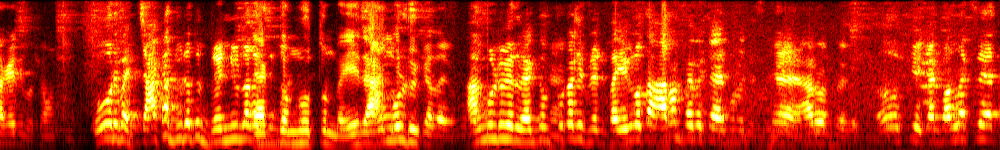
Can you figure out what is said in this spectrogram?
লাগাই দিব সমস্যা ওরে ভাই চাকা দুটো তো ব্র্যান্ড নিউ লাগাইছে একদম নতুন ভাই এই আঙ্গুল ঢুকে যায়। আঙ্গুল ঢুকে দেবে একদম। টোটালি ব্র্যান্ড ভাই এগুলো তো আরন ফাইভের টায়ার মনে হচ্ছে হ্যাঁ আরও হয়ে ওকে যাক ভালো লাগছে এত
